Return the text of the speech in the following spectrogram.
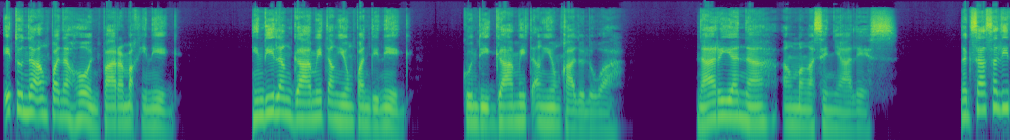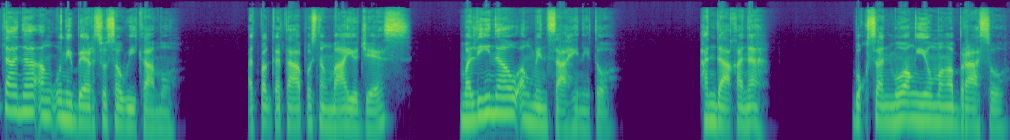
ito na ang panahon para makinig. Hindi lang gamit ang iyong pandinig, kundi gamit ang iyong kaluluwa. Nariyan na ang mga senyales. Nagsasalita na ang universo sa wika mo. At pagkatapos ng Mayo Jess, malinaw ang mensahe nito. Handa ka na. Buksan mo ang iyong mga braso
